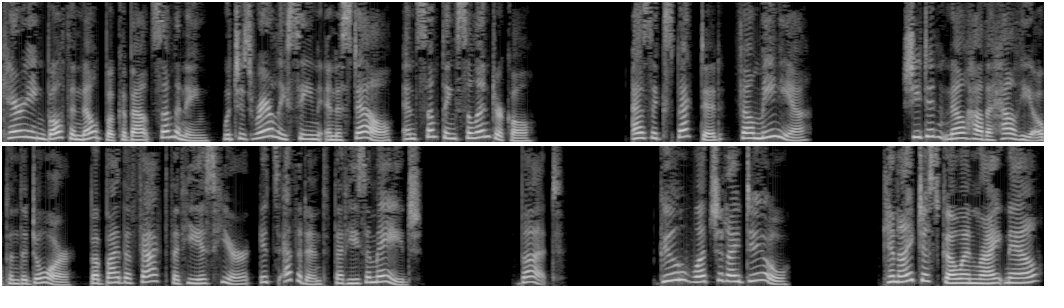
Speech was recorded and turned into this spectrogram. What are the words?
carrying both a notebook about summoning, which is rarely seen in Astel, and something cylindrical. As expected, Felmenia. She didn't know how the hell he opened the door, but by the fact that he is here, it's evident that he's a mage. But. Goo, what should I do? Can I just go in right now?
